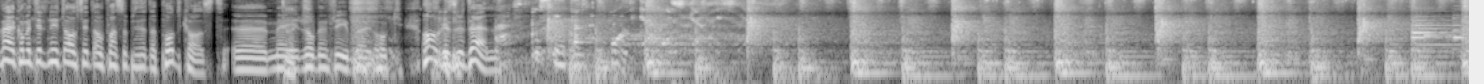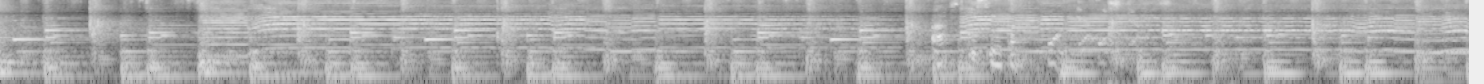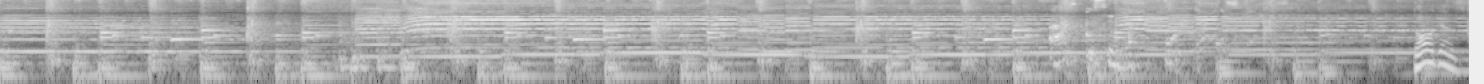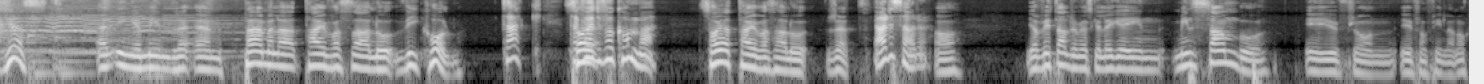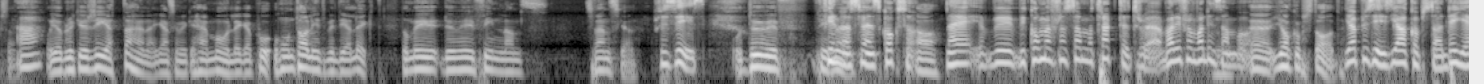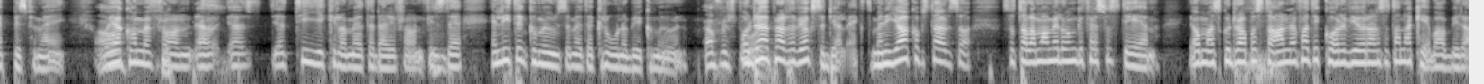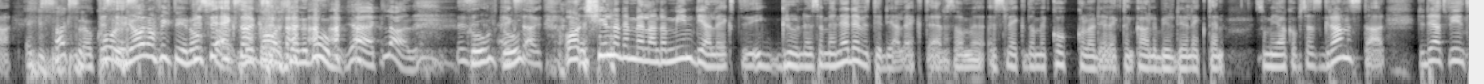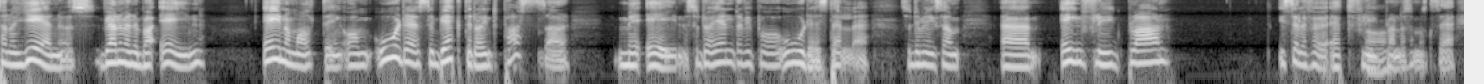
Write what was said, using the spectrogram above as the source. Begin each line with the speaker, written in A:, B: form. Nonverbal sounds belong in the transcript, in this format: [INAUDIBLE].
A: Välkommen till ett nytt avsnitt av Passa Peseta Podcast eh, med
B: Tack.
A: Robin Friberg och August [LAUGHS] Rudell. Dagens gäst är ingen mindre än Pamela Taivasalo Wikholm.
C: Tack. Tack
A: Sa
C: för
A: jag-
C: att du får komma.
A: Sa jag Taivasalo rätt?
C: Ja, det sa du.
A: Ja. Jag vet aldrig om jag ska lägga in... Min sambo är ju från, är från Finland också.
C: Ja.
A: Och jag brukar reta henne ganska mycket hemma och lägga på. Och hon talar inte med dialekt. De är ju, de är ju Finlands svenskar.
C: Precis.
A: Och du är.
C: Finlandssvensk också.
A: Ja.
C: Nej, vi, vi kommer från samma trakter tror jag. Varifrån var din sambo?
A: Eh, Jakobstad.
C: Ja, precis. Jakobstad. Det är Jeppis för mig. Och
A: Ja.
C: jag kommer från, jag, jag, jag, tio kilometer därifrån finns det en liten kommun som heter Kronoby kommun.
A: Jag förstår.
C: Och där pratar vi också dialekt. Men i Jakobstad så, så talar man väl ungefär så sten. Ja, om man skulle dra på stan för till korvgöraren så tar man kebab idag.
A: Exakt sådär. Och korvgöran fick du in också.
C: Precis, exakt.
A: Lokalkännedom. [LAUGHS] Jäklar. Coolt, coolt.
C: Exakt. Och skillnaden mellan då min dialekt i grunden som är Nedevetti-dialekten, som är släkt med Kokkola-dialekten, Karleby-dialekten, som är Jakobstads grannstad, det är det att vi inte har någon genus. Vi använder bara en. En om allting. Om ordet, subjektet då inte passar med en, så då ändrar vi på ordet istället. Så det blir liksom eh, en flygplan istället för ett flygplan då, som man ska säga.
